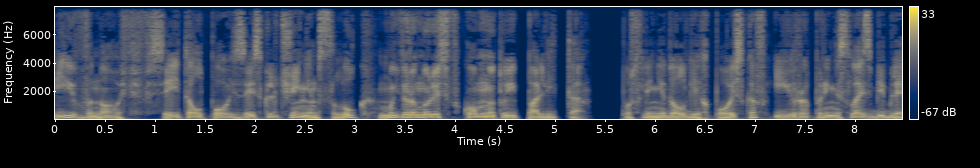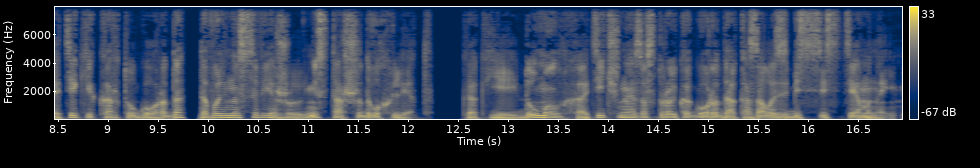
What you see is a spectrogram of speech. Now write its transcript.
И вновь всей толпой, за исключением слуг, мы вернулись в комнату Ипполита. После недолгих поисков Ира принесла из библиотеки карту города, довольно свежую, не старше двух лет. Как ей думал, хаотичная застройка города оказалась бессистемной,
